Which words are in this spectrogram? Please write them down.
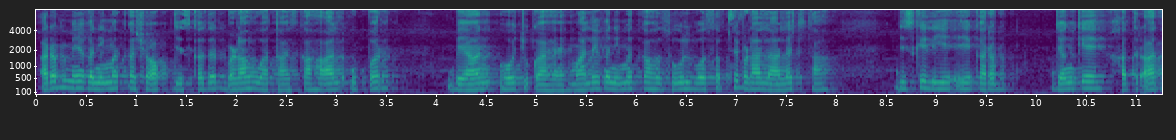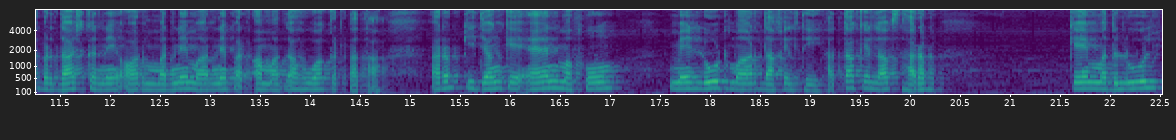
عرب میں غنیمت کا شوق جس قدر بڑا ہوا تھا، اس کا حال اوپر بیان ہو چکا ہے۔ مال غنیمت کا حصول وہ سب سے بڑا لالچ تھا جس کے لیے ایک عرب جنگ کے خطرات برداشت کرنے اور مرنے مارنے پر آمادہ ہوا کرتا تھا۔ عرب کی جنگ کے عین مفہوم میں لوٹ مار داخل تھی، حتیٰ کہ لفظ حرب کے مدلول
